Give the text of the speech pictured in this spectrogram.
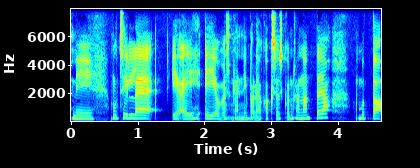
Niin. Mutta sille ja ei, ei ole myöskään niin paljon kaksoiskonsonantteja, mutta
